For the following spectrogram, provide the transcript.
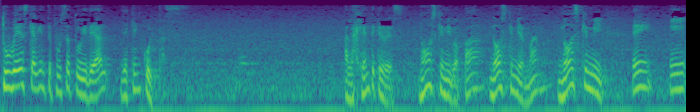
Tú ves que alguien te frustra tu ideal y a quién culpas. A la gente que ves. No es que mi papá, no es que mi hermano, no es que mi... Eh, eh,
